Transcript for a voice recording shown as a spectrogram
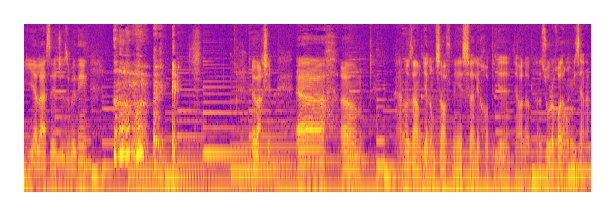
یه لحظه اجازه بدین. ببخشید. هنوزم گلوم صاف نیست ولی خب دیگه حالا زور خودمو می‌زنم.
